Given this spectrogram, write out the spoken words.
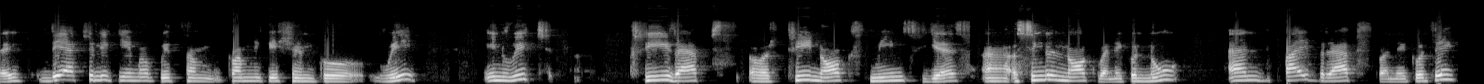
right? They actually came up with some communication co way in which three raps or three knocks means yes uh, a single knock means no and five raps means thing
